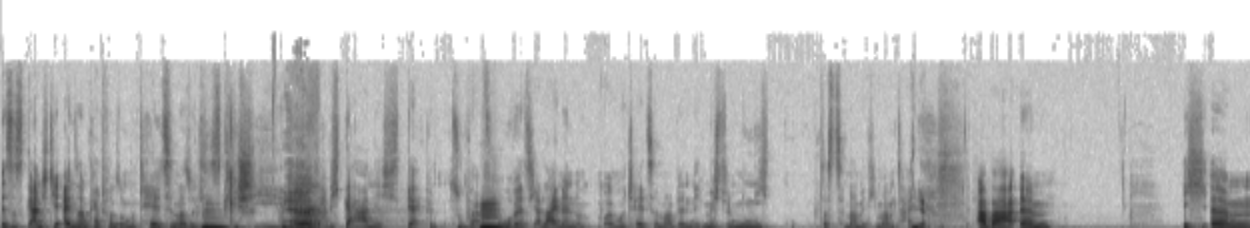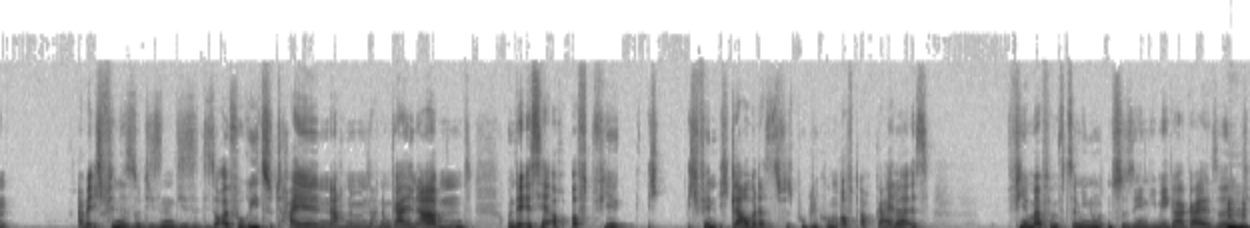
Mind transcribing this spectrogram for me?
ist es gar nicht die Einsamkeit von so einem Hotelzimmer, so dieses hm. Klischee. Ne, ja. habe ich gar nicht. Ja, ich bin super hm. froh, dass ich alleine in einem Hotelzimmer bin. Ich möchte mir nicht das Zimmer mit jemandem teilen. Ja. Aber ähm, ich, ähm, aber ich finde so diesen, diese, diese Euphorie zu teilen nach einem, nach einem geilen Abend. Und der ist ja auch oft viel, ich, ich finde, ich glaube, dass es fürs Publikum oft auch geiler ist, viermal 15 Minuten zu sehen, die mega geil sind. Mhm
